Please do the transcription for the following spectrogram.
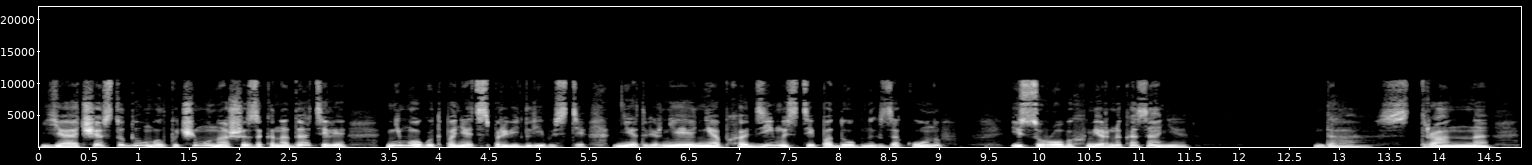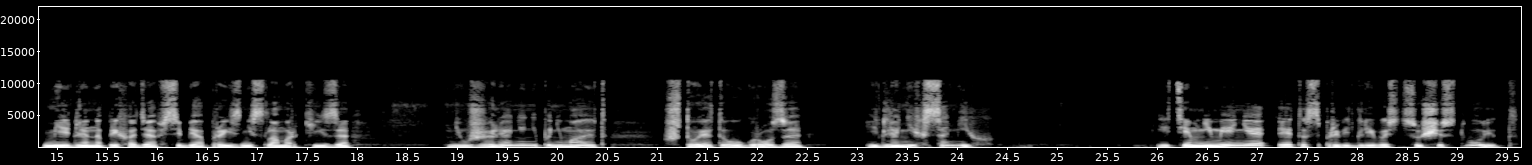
Я часто думал, почему наши законодатели не могут понять справедливости, нет, вернее, необходимости подобных законов и суровых мер наказания. «Да, странно», — медленно приходя в себя, произнесла Маркиза. «Неужели они не понимают, что это угроза и для них самих?» И тем не менее эта справедливость существует,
